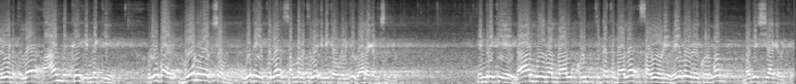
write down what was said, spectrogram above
நிறுவனத்தில் ஆண்டுக்கு இன்னைக்கு ரூபாய் மூணு லட்சம் ஊதியத்தில் சம்பளத்தில் இன்னைக்கு அவங்களுக்கு வேலை கிடைச்சிருக்கு. இன்றைக்கு நான் முதல்வன் நாள் குடும்ப திட்டத்தினால சகோதரி ரேவதி குடும்பம் மகிழ்ச்சியாக இருக்கு.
